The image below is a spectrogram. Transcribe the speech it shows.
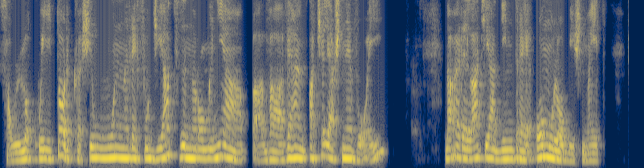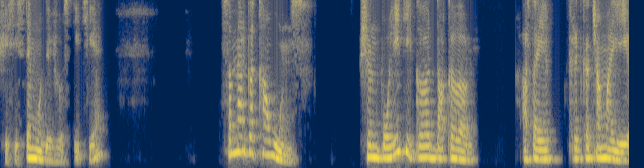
sau locuitor, că și un refugiat în România va avea aceleași nevoi, da? relația dintre omul obișnuit și sistemul de justiție, să meargă ca uns. Și în politică, dacă asta e, cred că, cea mai,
